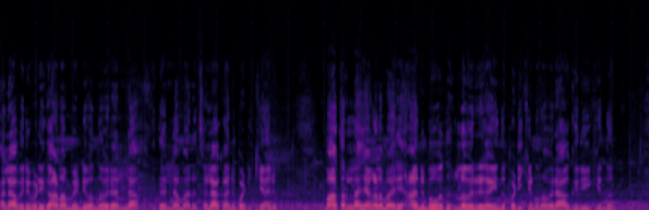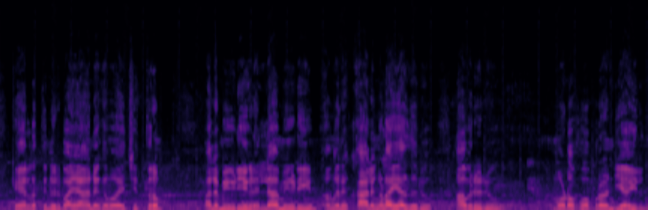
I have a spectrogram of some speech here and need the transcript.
കലാപരിപാടി കാണാൻ വേണ്ടി വന്നവരല്ല. ഇതെല്ലാം മനസ്സിലാക്കാനും പഠിക്കാനും. മാത്രമല്ല ഞങ്ങളെമാതിരി അനുഭവം ഉള്ളവരുടെ കയ്യിൽ നിന്ന് പഠിക്കണം എന്ന് അവർ ആഗ്രഹിക്കുന്നുണ്ട്. കേരളത്തിനൊരു ഭയാനകമായ ചിത്രം പല മീഡിയകൾ എല്ലാ മീഡിയയും അങ്ങനെ കാലങ്ങളായി അതൊരു അവരൊരു മോഡ് ഓഫ് ഓപ്പറാൻഡി ആയിരുന്നു.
